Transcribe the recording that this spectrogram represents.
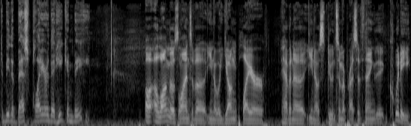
to be the best player that he can be. along those lines of a you know a young player having a you know doing some impressive things, Kwity.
